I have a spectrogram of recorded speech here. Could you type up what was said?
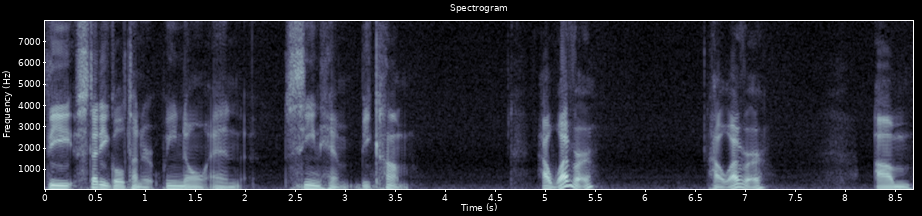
the steady goaltender we know and seen him become. However, however, um,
